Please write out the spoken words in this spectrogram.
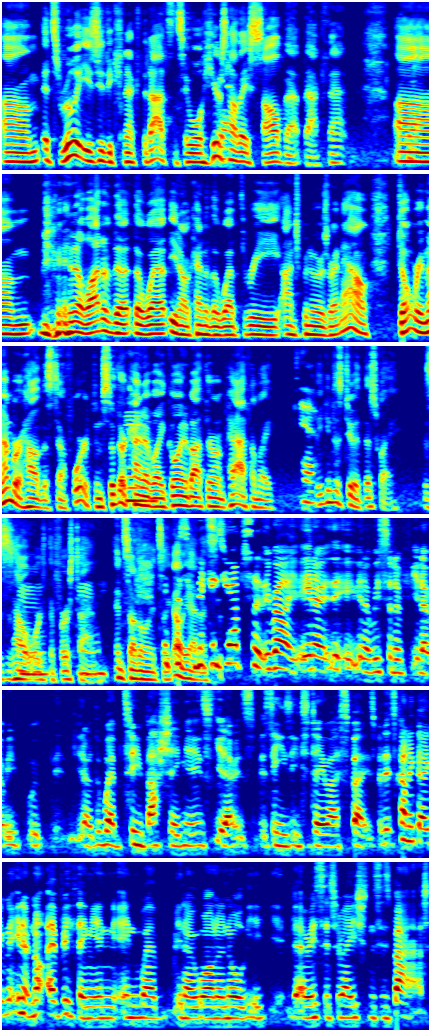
um, it's really easy to connect the dots and say well here's how they solved that back then um, and a lot of the the web you know kind of the web 3 entrepreneurs right now don't remember how this stuff worked and so they're kind of mm. like going about their own path i'm like yeah. we can just do it this way. This is how mm. it worked the first time, and suddenly it's like, because, oh yeah, because you're absolutely right. You know, you know, we sort of, you know, we, we, you know, the Web two bashing is, you know, it's, it's easy to do, I suppose, but it's kind of going, you know, not everything in in Web, you know, one and all the various iterations is bad.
